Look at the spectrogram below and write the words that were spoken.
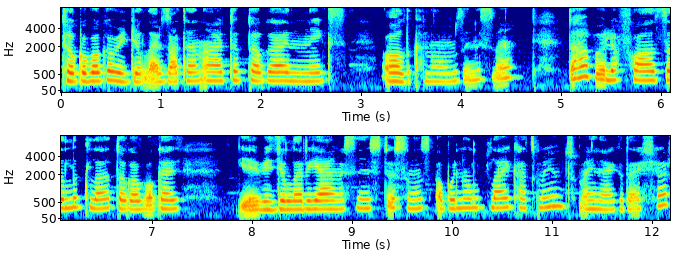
Toga Boga videolar zaten artık Toga Nix oldu kanalımızın ismi. Daha böyle fazlalıkla Toga Boga e, videoları gelmesini istiyorsanız abone olup like atmayı unutmayın arkadaşlar.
